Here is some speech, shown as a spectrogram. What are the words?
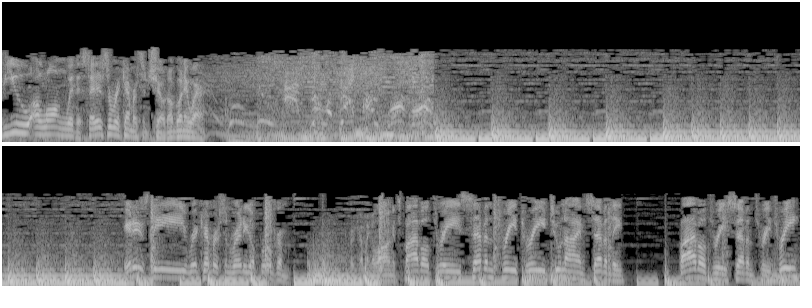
view along with us. It is the Rick Emerson Show. Don't go anywhere. It is the Rick Emerson radio program. We're coming along. It's 503 733 2970. 503 733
